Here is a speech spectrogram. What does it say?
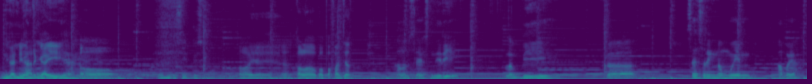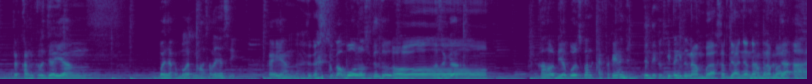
Nggak dihargai. Iya, Oh. lebih ke situ sih Oh iya iya. Kalau Bapak Fajar? Kalau saya sendiri lebih ke saya sering nemuin apa ya rekan kerja yang banyak banget masalahnya sih kayak yang suka bolos itu tuh Oh. terus juga kalau dia bolos kan efeknya kan jadi ke kita gitu nambah kerjaannya nambah, nambah kerjaan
